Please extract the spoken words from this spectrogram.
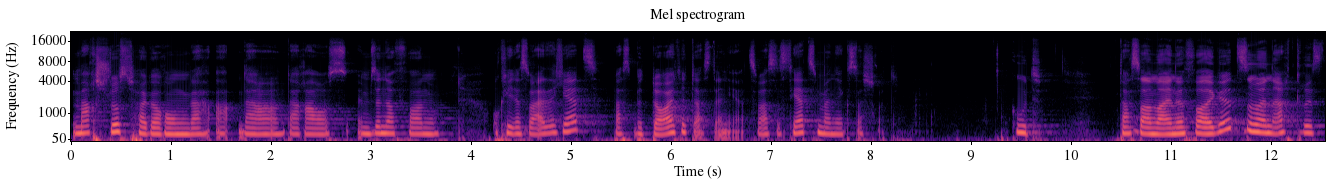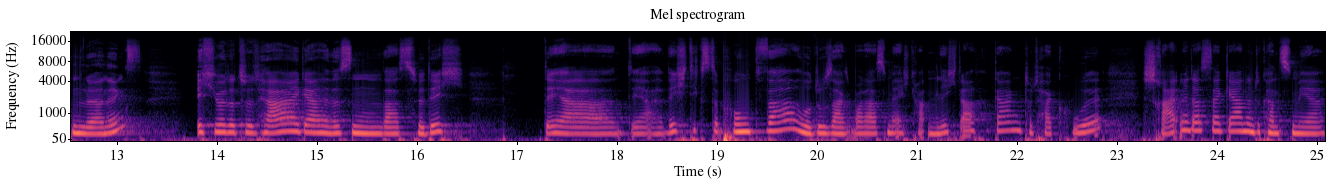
mach Schlussfolgerungen da, da, daraus im Sinne von, okay, das weiß ich jetzt. Was bedeutet das denn jetzt? Was ist jetzt mein nächster Schritt? Gut, das war meine Folge zu meinen acht größten Learnings. Ich würde total gerne wissen, was für dich der, der wichtigste Punkt war, wo du sagst, boah, da ist mir echt gerade ein Licht aufgegangen, total cool. Schreib mir das sehr gerne. Du kannst mir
